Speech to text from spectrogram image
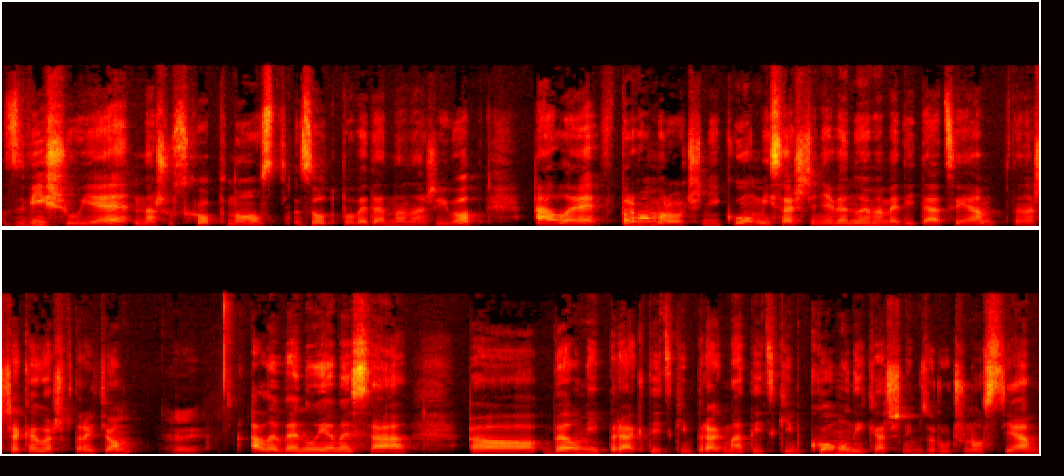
zvyšuje našu schopnosť zodpovedať na náš život, ale v prvom ročníku my sa ešte nevenujeme meditáciám, to nás čakajú až v treťom, Hej. ale venujeme sa uh, veľmi praktickým, pragmatickým komunikačným zručnostiam,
